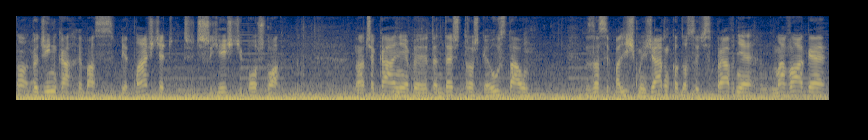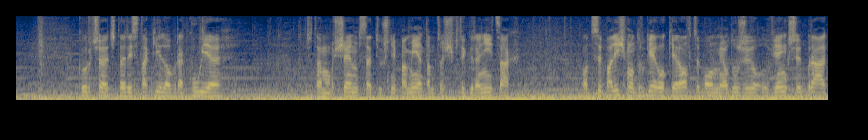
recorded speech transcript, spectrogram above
No, godzinka chyba z 15 czy 30 poszła na czekanie, by ten deszcz troszkę ustał. Zasypaliśmy ziarnko dosyć sprawnie, na wagę. Kurczę, 400 kg brakuje. czy tam 800, już nie pamiętam, coś w tych granicach. Odsypaliśmy od drugiego kierowcy, bo on miał duży, większy brak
